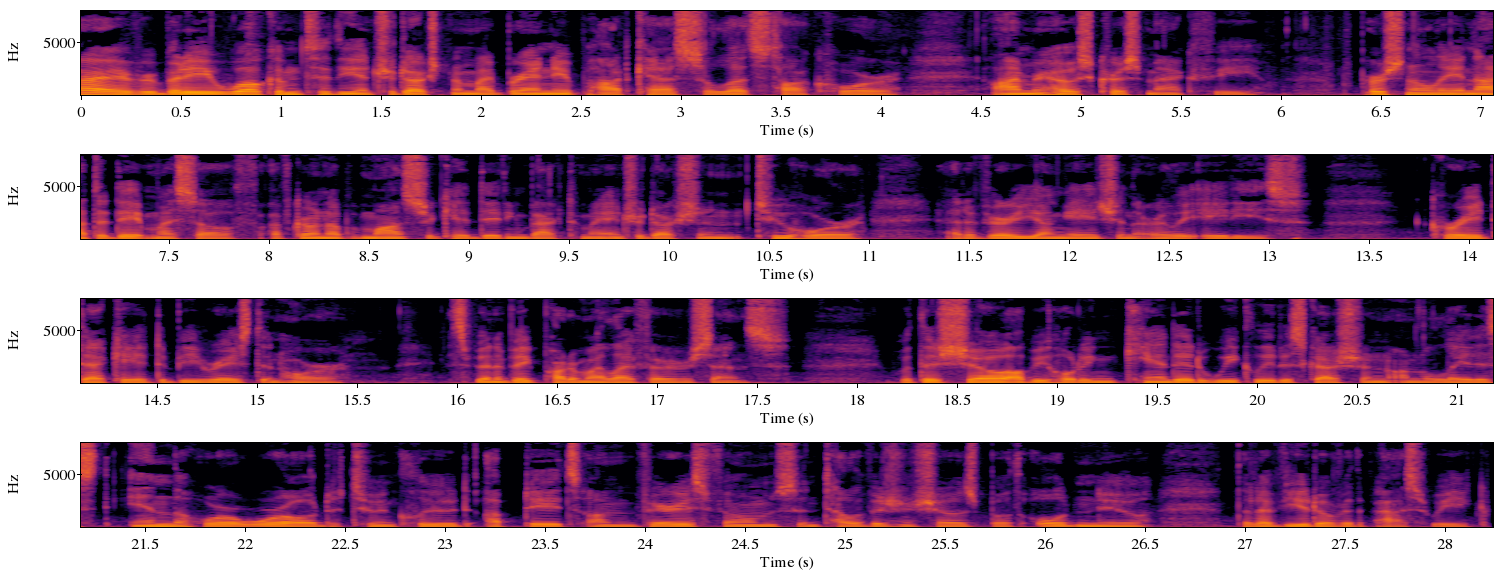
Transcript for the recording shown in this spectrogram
Right, everybody, welcome to the introduction of my brand new podcast, So Let's Talk Horror. I'm your host, Chris McAfee. Personally, and not to date myself, I've grown up a monster kid dating back to my introduction to horror at a very young age in the early 80s. Great decade to be raised in horror. It's been a big part of my life ever since. With this show, I'll be holding candid weekly discussion on the latest in the horror world to include updates on various films and television shows, both old and new, that I've viewed over the past week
